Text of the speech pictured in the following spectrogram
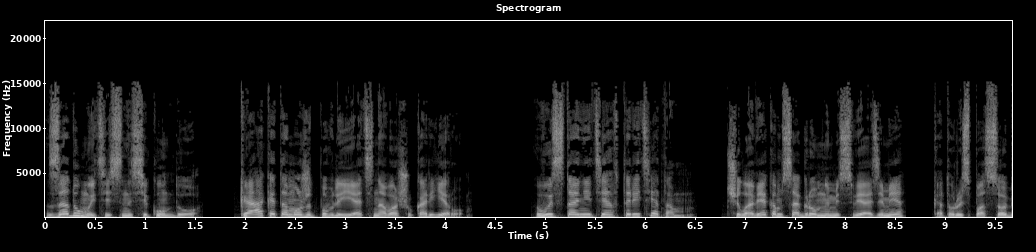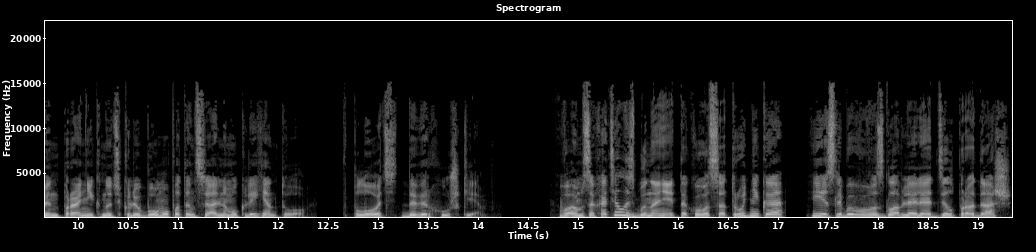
Задумайтесь на секунду, как это может повлиять на вашу карьеру. Вы станете авторитетом, человеком с огромными связями, который способен проникнуть к любому потенциальному клиенту, вплоть до верхушки. Вам захотелось бы нанять такого сотрудника, если бы вы возглавляли отдел продаж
